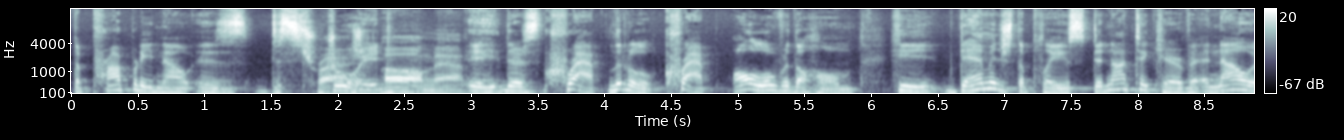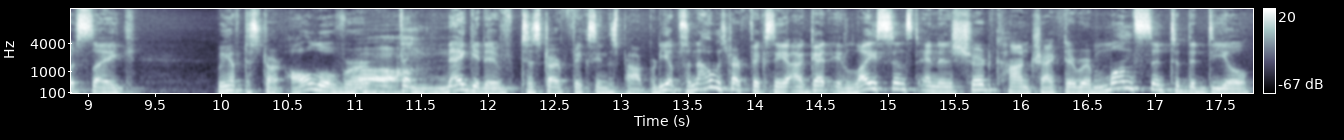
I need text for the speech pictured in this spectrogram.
The property now is destroyed. Oh, man. Eh, there's crap, little crap all over the home. He damaged the place, did not take care of it, and now it's like we have to start all over Oh. from negative to start fixing this property up. So now we start fixing it. I got a licensed and insured contractor. We're months into the deal.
